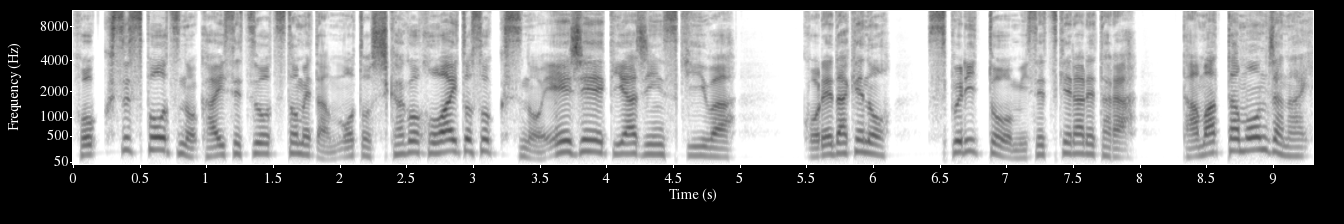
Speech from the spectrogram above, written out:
FOX スポーツの解説を務めた元シカゴホワイトソックスの AJ ピアジンスキーはこれだけのスプリットを見せつけられたらたまったもんじゃない。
